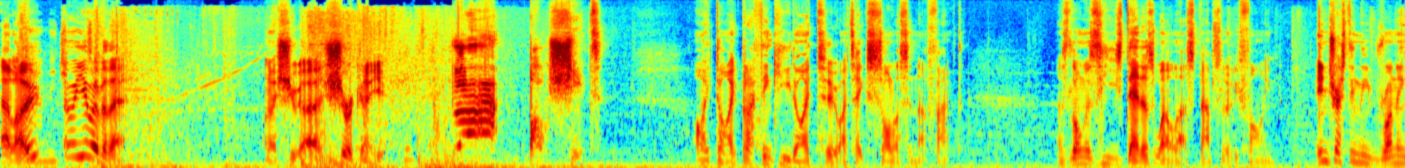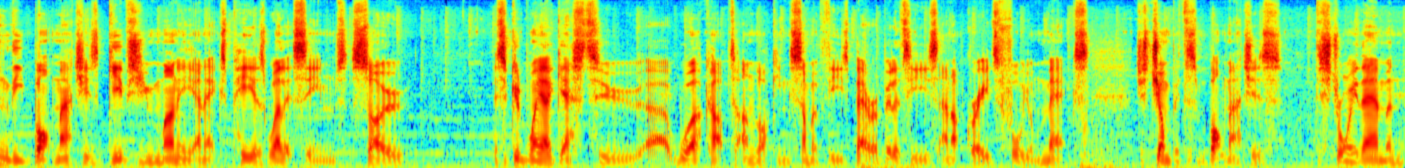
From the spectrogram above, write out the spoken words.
Hello? Who are you over there? I'm to shoot a shuriken at you. Ah! Oh, shit. I died, but I think he died too. I take solace in that fact. As long as he's dead as well, that's absolutely fine. Interestingly, running the bot matches gives you money and XP as well, it seems, so it's a good way, I guess, to uh, work up to unlocking some of these better abilities and upgrades for your mechs. Just jump into some bot matches, destroy them, and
